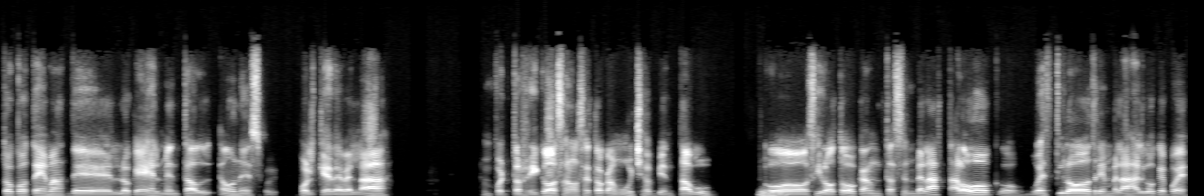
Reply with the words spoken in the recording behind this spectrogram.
toco temas de lo que es el mental illness, porque de verdad en Puerto Rico eso no se toca mucho, es bien tabú. O si lo tocan, te hacen, ¿verdad? Está loco, o esto y lo otro, y en verdad algo que pues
